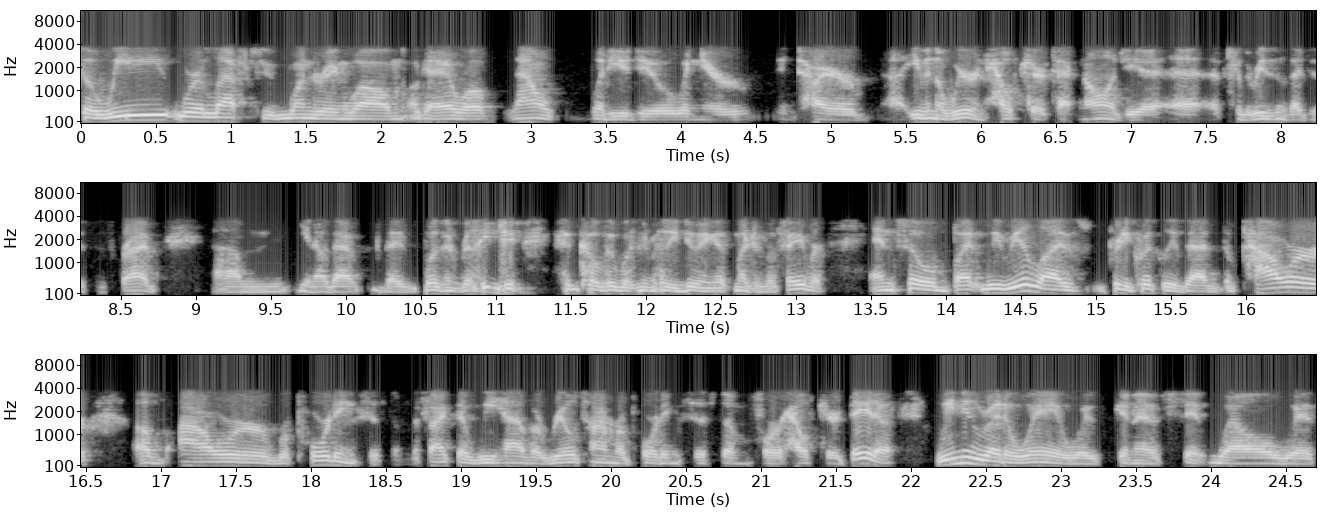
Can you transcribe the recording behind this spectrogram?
So we were left wondering, well, okay, well now what do you do when your entire, uh, even though we're in healthcare technology, uh, uh, for the reasons I just described, um, you know that that wasn't really COVID wasn't really doing us much of a favor. And so, but we realized pretty quickly that the power of our reporting system, the fact that we have a real-time reporting system for healthcare data, we knew right away was going to fit well with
